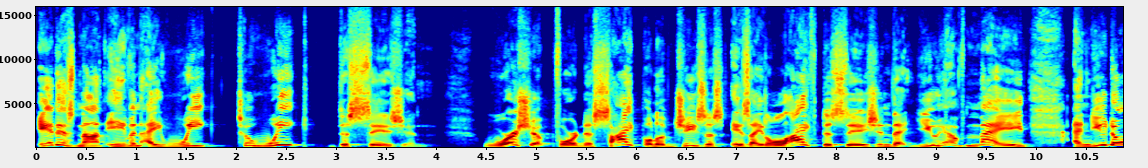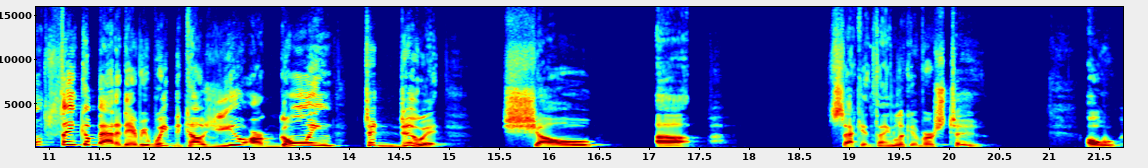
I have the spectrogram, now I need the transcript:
It is not even a week to week decision. Worship for a disciple of Jesus is a life decision that you have made, and you don't think about it every week because you are going to do it. Show up. Second thing, look at verse 2. Oh,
